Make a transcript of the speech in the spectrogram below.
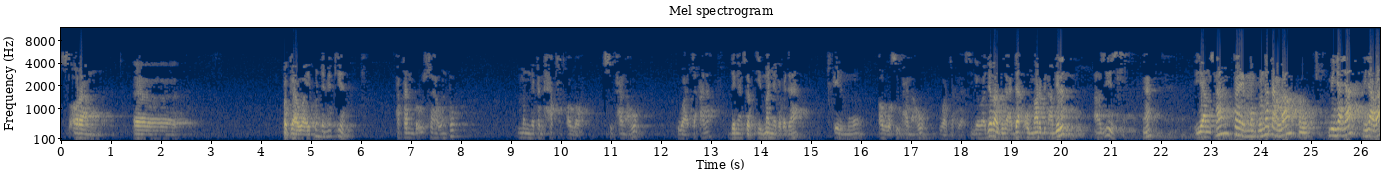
Seorang eh, pegawai pun demikian akan berusaha untuk menekan hak Allah Subhanahu wa taala dengan sebab imannya kepada ilmu Allah Subhanahu wa taala. Sehingga wajar bila ada Umar bin Abdul Aziz ya, yang sampai menggunakan lampu minyaknya minyak apa?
